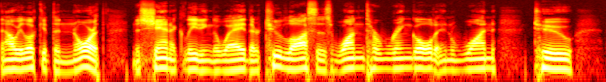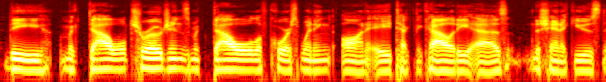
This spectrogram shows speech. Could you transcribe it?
Now we look at the North. Neshannock leading the way. Their two losses, one to Ringgold and one to the McDowell Trojans. McDowell, of course, winning on a technicality as Neshannock used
